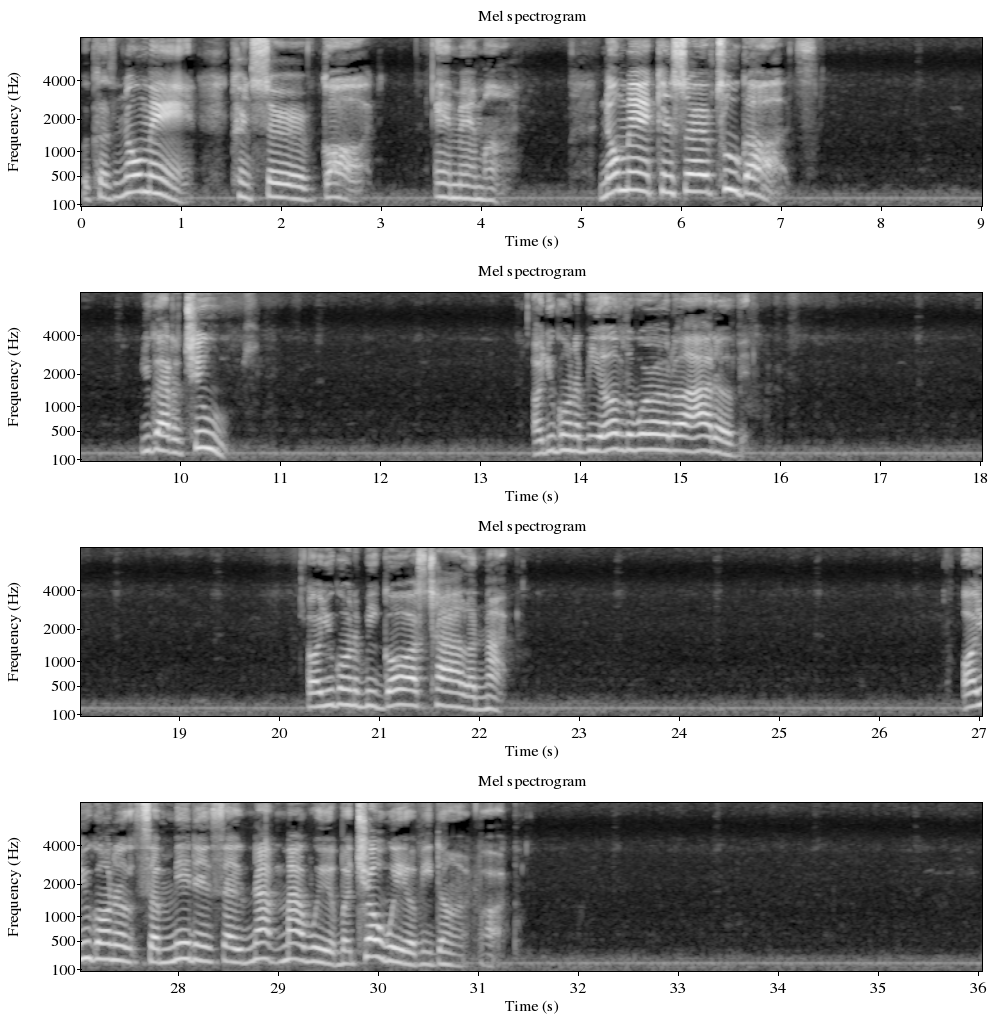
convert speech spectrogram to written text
Because no man can serve God and mammon. No man can serve two gods. You got to choose. Are you going to be of the world or out of it? Are you going to be God's child or not? Are you going to submit and say, Not my will, but your will be done, Father?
